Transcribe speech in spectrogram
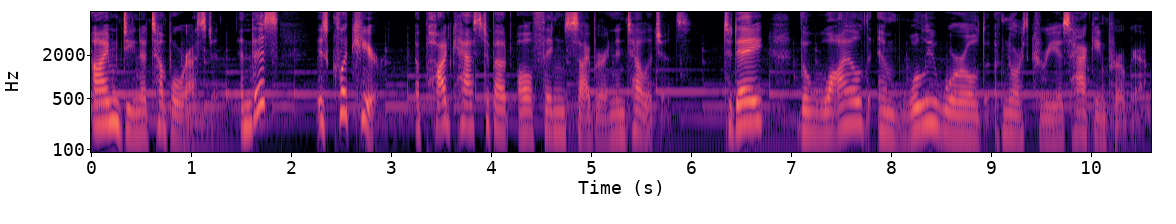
I'm Dina Temple Raston, and this is Click Here, a podcast about all things cyber and intelligence. Today, the wild and woolly world of North Korea's hacking program.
